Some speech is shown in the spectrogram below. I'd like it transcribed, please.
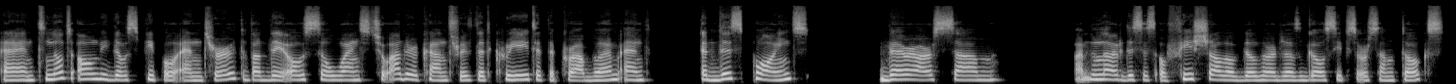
And not only those people entered, but they also went to other countries that created the problem. And at this point, there are some, I don't know if this is official or those are just gossips or some talks,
